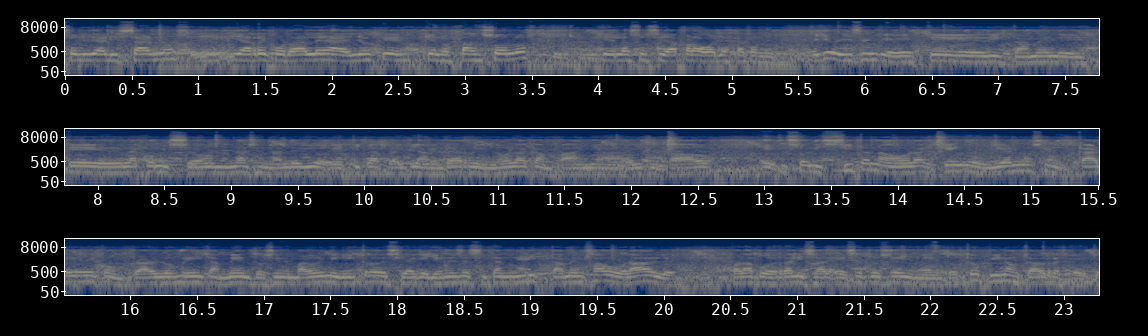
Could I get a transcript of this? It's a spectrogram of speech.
solidarizarnos y, a recordarles a ellos que, que no están solos, que la sociedad paraguaya está con ellos. Ellos dicen que este dictamen de, este, de la Comisión Nacional de Bioética prácticamente arruinó la campaña, diputado, eh, y solicitan ahora que el gobierno se encargue de comprar los medicamentos. Sin embargo, el ministro decía que ellos necesitan un dictamen favorable para poder realizar ese procedimiento. ¿Qué opina usted al respecto?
